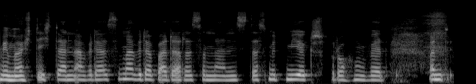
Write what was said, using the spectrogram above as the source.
Wie möchte ich dann, aber da ist immer wieder bei der Resonanz, dass mit mir gesprochen wird. Und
